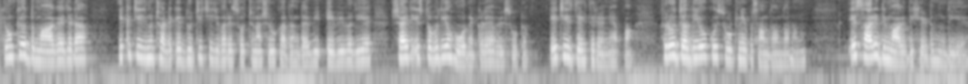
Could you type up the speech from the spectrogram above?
ਕਿਉਂਕਿ ਉਹ ਦਿਮਾਗ ਹੈ ਜਿਹੜਾ ਇੱਕ ਚੀਜ਼ ਨੂੰ ਛੱਡ ਕੇ ਦੂਜੀ ਚੀਜ਼ ਬਾਰੇ ਸੋਚਣਾ ਸ਼ੁਰੂ ਕਰ ਦਿੰਦਾ ਵੀ ਇਹ ਵੀ ਵਧੀਆ ਹੈ, ਸ਼ਾਇਦ ਇਸ ਤੋਂ ਵਧੀਆ ਹੋਰ ਨਿਕਲਿਆ ਹੋਵੇ ਸੂਟ। ਇਹ ਚੀਜ਼ ਦੇਖਦੇ ਰਹਿੰਦੇ ਆਪਾਂ। ਫਿਰ ਉਹ ਜਲਦੀ ਉਹ ਕੋਈ ਸੂਟ ਨਹੀਂ ਪਸੰਦ ਆਉਂਦਾ ਉਹਨਾਂ ਨੂੰ। ਇਹ ਸਾਰੀ ਦਿਮਾਗ ਦੀ ਖੇਡ ਹੁੰਦੀ ਹੈ।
